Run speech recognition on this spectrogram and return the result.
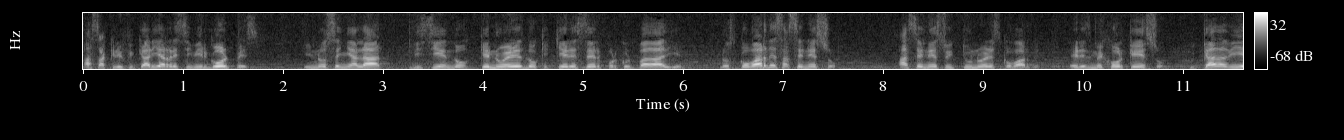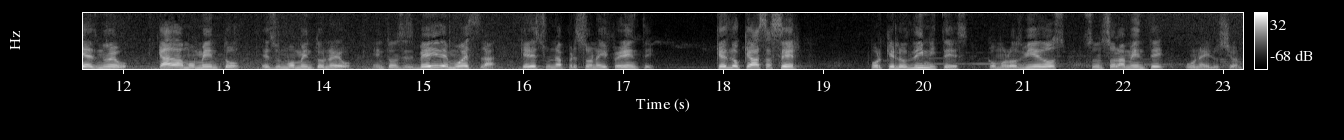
a sacrificar y a recibir golpes y no señalar diciendo que no eres lo que quieres ser por culpa de alguien. Los cobardes hacen eso. Hacen eso y tú no eres cobarde. Eres mejor que eso. Y cada día es nuevo. Cada momento es un momento nuevo. Entonces ve y demuestra que eres una persona diferente. ¿Qué es lo que vas a hacer? Porque los límites, como los miedos, son solamente una ilusión.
